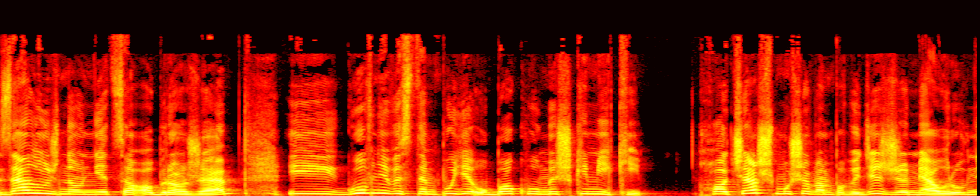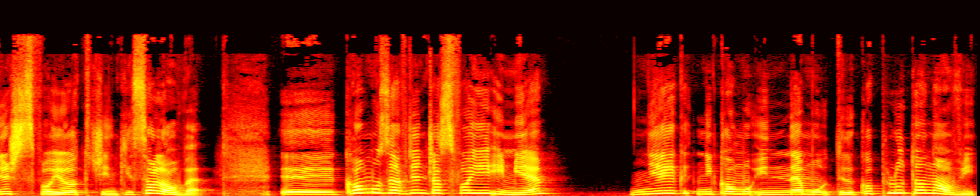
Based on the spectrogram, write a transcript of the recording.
zaluźną nieco obrożę i głównie występuje u boku myszki Miki. Chociaż muszę Wam powiedzieć, że miał również swoje odcinki solowe. Y, komu zawdzięcza swoje imię? Nie nikomu innemu, tylko Plutonowi.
